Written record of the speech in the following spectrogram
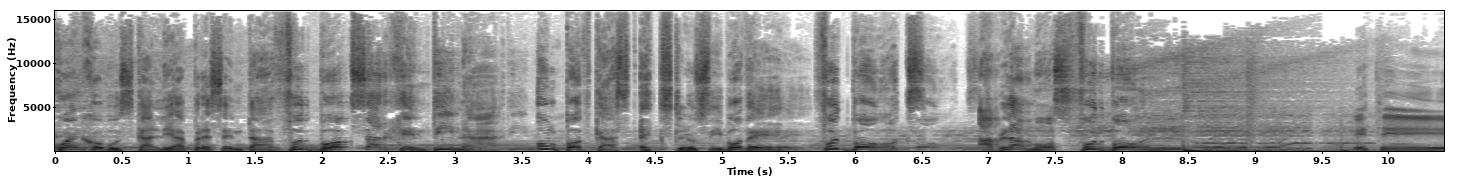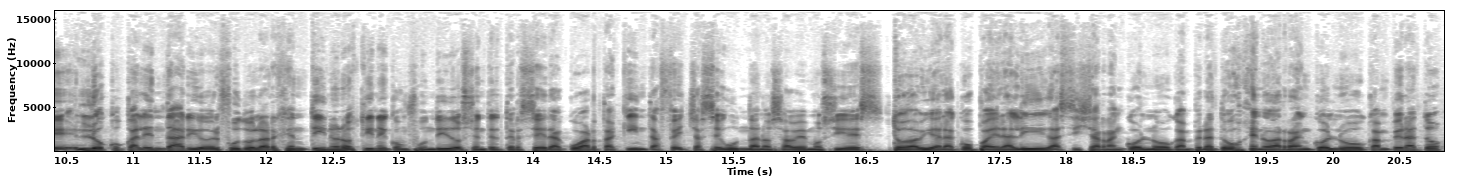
Juanjo Buscalia presenta Footbox Argentina, un podcast exclusivo de Footbox. Hablamos fútbol. Este loco calendario del fútbol argentino nos tiene confundidos entre tercera, cuarta, quinta fecha, segunda, no sabemos si es todavía la Copa de la Liga, si ya arrancó el nuevo campeonato. Bueno, arrancó el nuevo campeonato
